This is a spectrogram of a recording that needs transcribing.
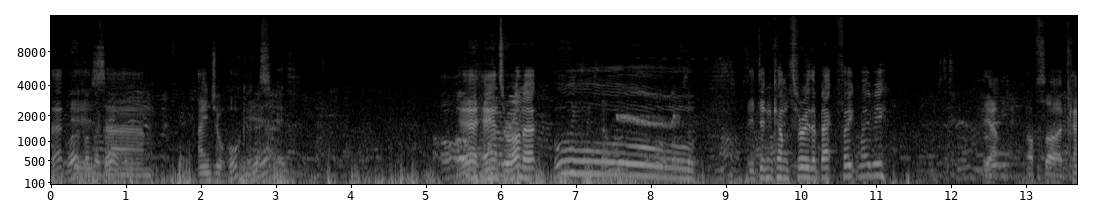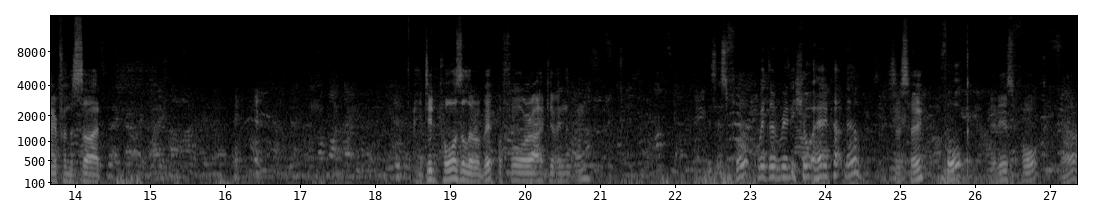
that is um, Angel Hawkins. Yes. Oh, Yeah, hands are on it. Ooh. He didn't come through the back feet, maybe? Yeah, offside. Came from the side. He did pause a little bit before uh, giving that one. Fork with a really short haircut now? Is this who? Fork. It is Fork. Oh.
